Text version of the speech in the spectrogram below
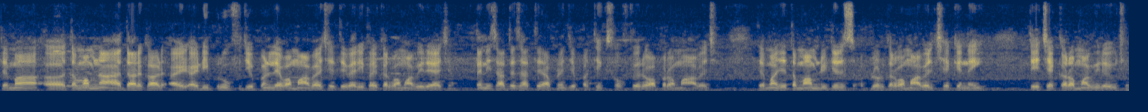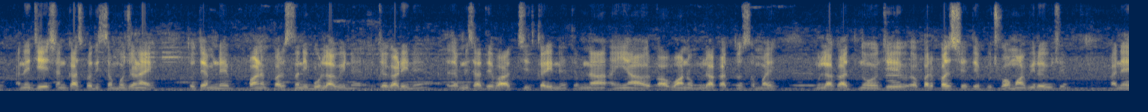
તેમાં તમામના આધાર કાર્ડ આઈડી પ્રૂફ જે પણ લેવામાં આવ્યા છે તે વેરીફાઈ કરવામાં આવી રહ્યા છે. તેની સાથે સાથે આપણે જે પથિક સોફ્ટવેર વાપરવામાં આવે છે, તેમાં જે તમામ ડિટેલ્સ અપલોડ કરવામાં આવેલ છે કે નહીં તે ચેક કરવામાં આવી રહ્યું છે અને જે શંકાસ્પદ ઇસમો જણાય, તો તેમને પણ પર્સનલી બોલાવીને, જગાડીને, તેમની સાથે વાતચીત કરીને તેમના અહીંયા આવવાનો મુલાકાતનો સમય, મુલાકાતનો જે પર્પઝ છે તે પૂછવામાં આવી રહ્યું છે અને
